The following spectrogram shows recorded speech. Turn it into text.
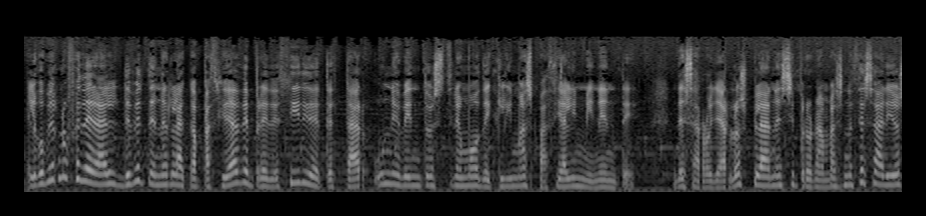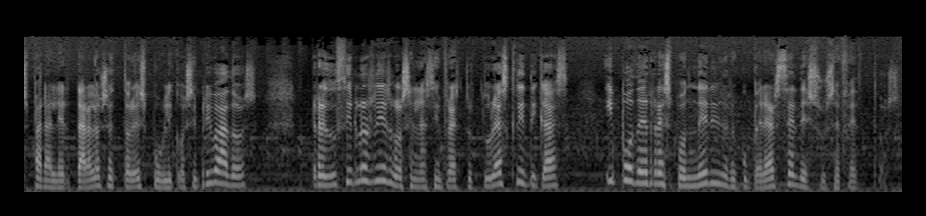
el Gobierno federal debe tener la capacidad de predecir y detectar un evento extremo de clima espacial inminente, desarrollar los planes y programas necesarios para alertar a los sectores públicos y privados, reducir los riesgos en las infraestructuras críticas y poder responder y recuperarse de sus efectos.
